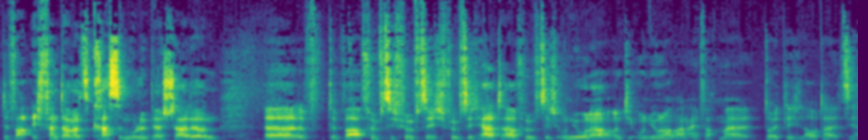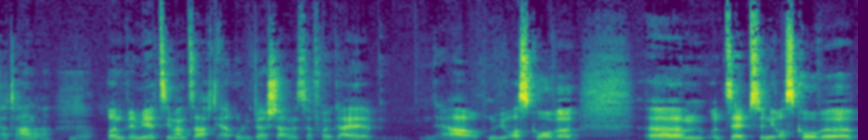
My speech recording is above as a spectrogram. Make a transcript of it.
das war, ich fand damals krass im Olympiastadion, äh, das war 50-50, 50 Hertha, 50 Unioner und die Unioner waren einfach mal deutlich lauter als die Hertaner. Ja. Und wenn mir jetzt jemand sagt, ja, Olympiastadion ist ja voll geil, naja, auch nur die Ostkurve, ähm, und selbst wenn die Ostkurve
